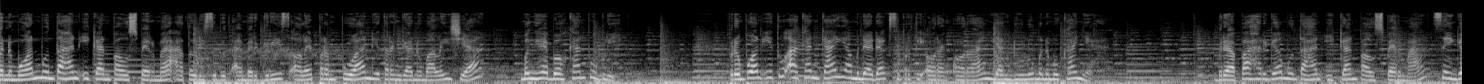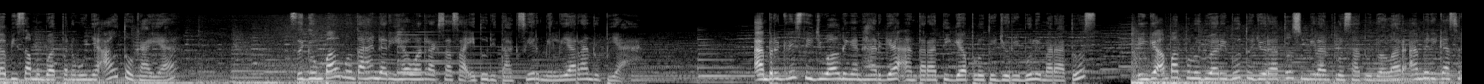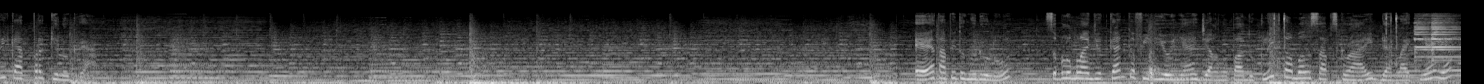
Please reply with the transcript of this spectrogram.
Penemuan muntahan ikan paus sperma atau disebut ambergris oleh perempuan di Terengganu, Malaysia menghebohkan publik. Perempuan itu akan kaya mendadak seperti orang-orang yang dulu menemukannya. Berapa harga muntahan ikan paus sperma sehingga bisa membuat penemunya auto kaya? Segumpal muntahan dari hewan raksasa itu ditaksir miliaran rupiah. Ambergris dijual dengan harga antara 37.500 hingga 42.791 dolar Amerika Serikat per kilogram. Eh, tapi tunggu dulu. Sebelum melanjutkan ke videonya, jangan lupa untuk klik tombol subscribe dan like-nya ya.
